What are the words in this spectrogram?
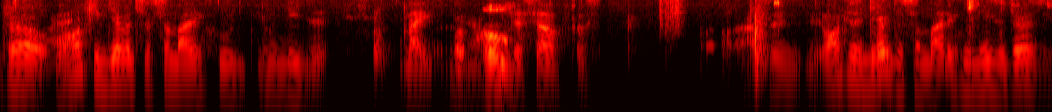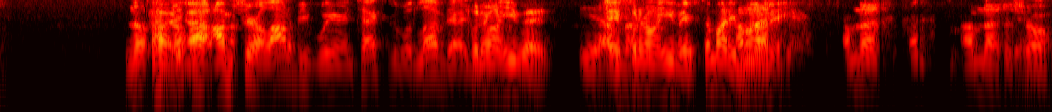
Joe, why don't you give it to somebody who who needs it, like you know, Who? yourself? I said, why don't you just give it to somebody who needs a jersey? No, I, no. I, I'm sure a lot of people here in Texas would love that. Put it on eBay. yeah, hey, I'm put it on eBay. Somebody I'm buying not, it. I'm not. I'm not for sure. sure.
